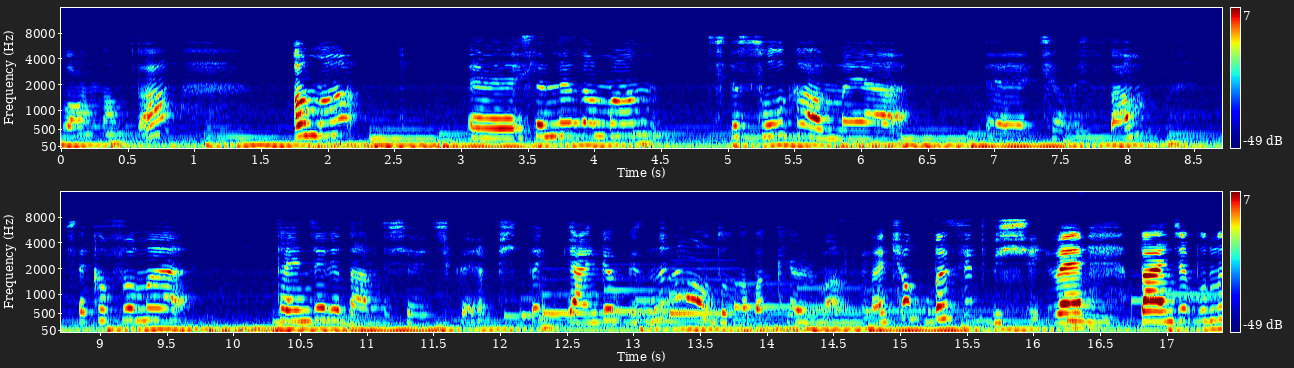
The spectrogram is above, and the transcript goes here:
bu anlamda ama e, işte ne zaman işte soluk almaya e, çalışsam işte kafamı pencereden dışarı çıkarıp işte yani gökyüzünde ne olduğuna bakıyorum aslında. Çok basit bir şey ve bence bunu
